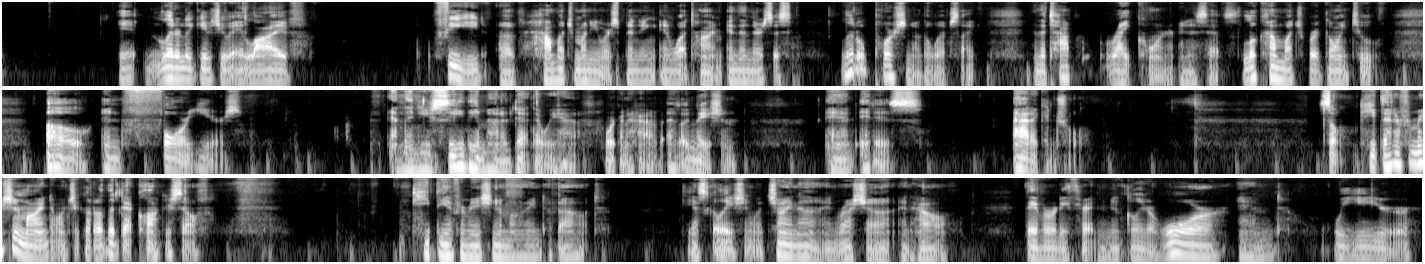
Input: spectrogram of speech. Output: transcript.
it literally gives you a live feed of how much money we're spending and what time. And then there's this little portion of the website in the top right corner and it says, look how much we're going to owe in four years. And then you see the amount of debt that we have, we're going to have as a nation. And it is out of control. So keep that information in mind. I want you to go to the debt clock yourself. Keep the information in mind about the escalation with China and Russia and how they've already threatened nuclear war and we're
